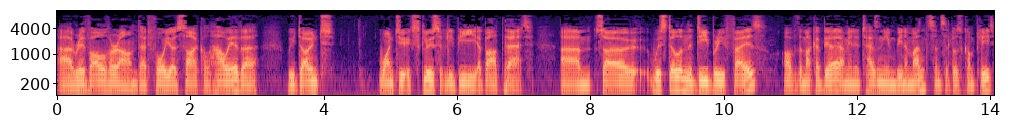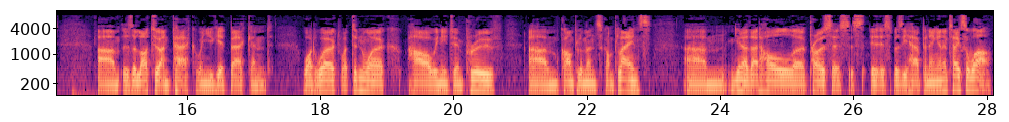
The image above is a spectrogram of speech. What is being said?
uh, revolve around, that four-year cycle. However, we don't want to exclusively be about that. Um, so we're still in the debrief phase of the Maccabiah. I mean, it hasn't even been a month since it was complete. Um, there's a lot to unpack when you get back and what worked, what didn't work, how we need to improve um, compliments, complaints. Um, you know, that whole uh, process is, is busy happening and it takes a while.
